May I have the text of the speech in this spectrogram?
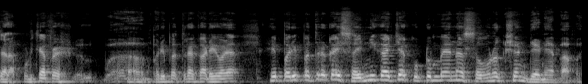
चला पुढच्या प्रश्न परिपत्रकाकडे वळ्या हे परिपत्रक आहे सैनिकाच्या कुटुंबियांना संरक्षण देण्याबाबत.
